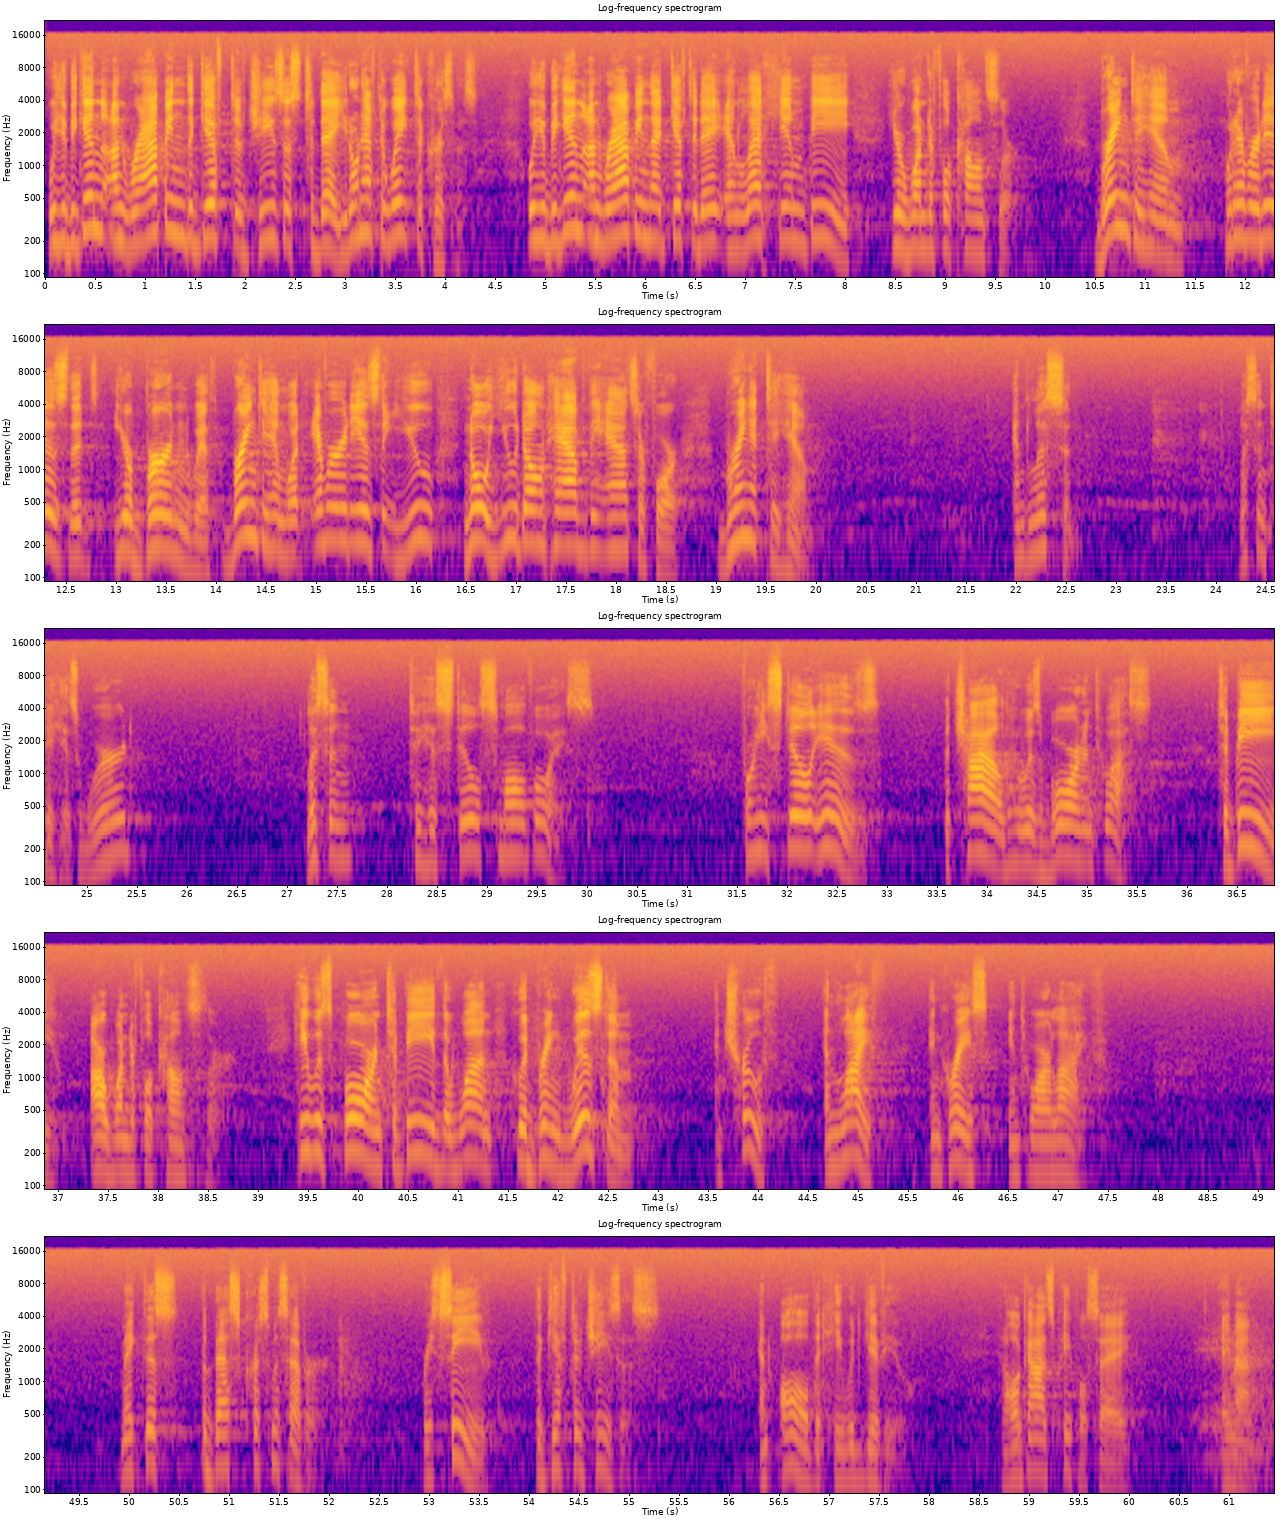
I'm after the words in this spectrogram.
Will you begin unwrapping the gift of Jesus today? You don't have to wait to Christmas. Will you begin unwrapping that gift today and let him be your wonderful counselor? Bring to him whatever it is that you're burdened with. Bring to him whatever it is that you know you don't have the answer for. Bring it to him. And listen. Listen to his word. Listen to his still small voice. For he still is the child who was born unto us to be our wonderful counselor. He was born to be the one who would bring wisdom and truth and life and grace into our life. Make this the best Christmas ever. Receive the gift of Jesus and all that he would give you. And all God's people say, Amen. Amen.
